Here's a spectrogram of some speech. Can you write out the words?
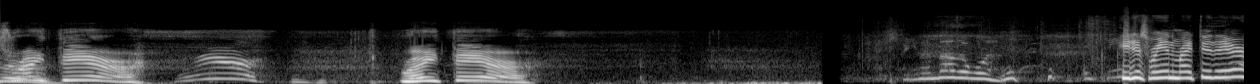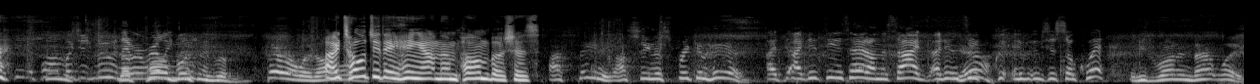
He's right there. Right there. Seen another one. He just ran right through there. The palm bushes moving. They were palm really bushes moving. Were burrowing all I told you they hang out in them palm bushes. I seen him. I seen his freaking head. I, I did see his head on the side. I didn't Yeah. see it. It was just so quick. And he's running that way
